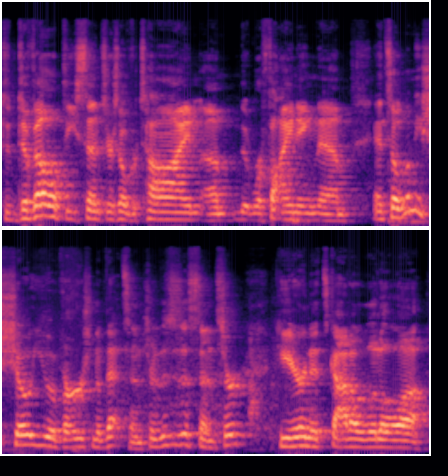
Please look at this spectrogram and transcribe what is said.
to develop these sensors over time, um, refining them. And so let me show you a version of that sensor. This is a sensor here, and it's got a little uh,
